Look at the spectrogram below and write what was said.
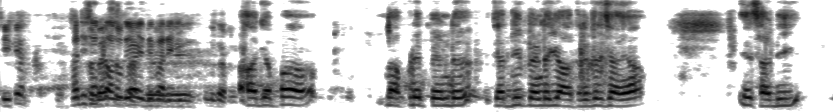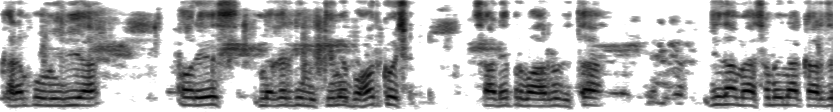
ਠੀਕ ਹੈ। ਹਾਂਜੀ ਸਰ ਦੱਸ ਦਿਓ ਇਹਦੇ ਬਾਰੇ। ਅੱਜ ਆਪਾਂ ਆਪਣੇ ਪਿੰਡ ਜੱਦੀ ਪਿੰਡ ਯਾਦਨਗਰ ਚ ਆਇਆ। ਇਹ ਸਾਡੀ ਕਰਮ ਭੂਮੀ ਵੀ ਆ ਔਰ ਇਸ ਨਗਰ ਦੀ ਮਿੱਟੀ ਨੇ ਬਹੁਤ ਕੁਝ ਸਾਡੇ ਪਰਿਵਾਰ ਨੂੰ ਦਿੱਤਾ। ਜਿਹਦਾ ਮੈਂ ਸਮਝਣਾ ਕਰਜ਼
